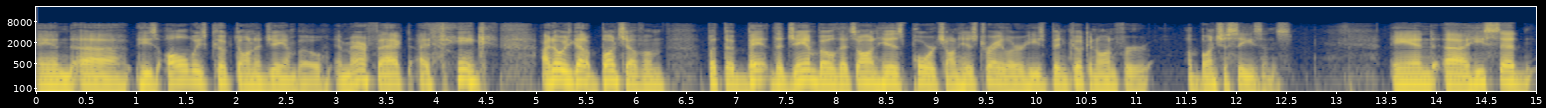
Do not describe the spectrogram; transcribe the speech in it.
And uh, he's always cooked on a jambo. And matter of fact, I think I know he's got a bunch of them, but the the jambo that's on his porch on his trailer, he's been cooking on for a bunch of seasons. And uh, he said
